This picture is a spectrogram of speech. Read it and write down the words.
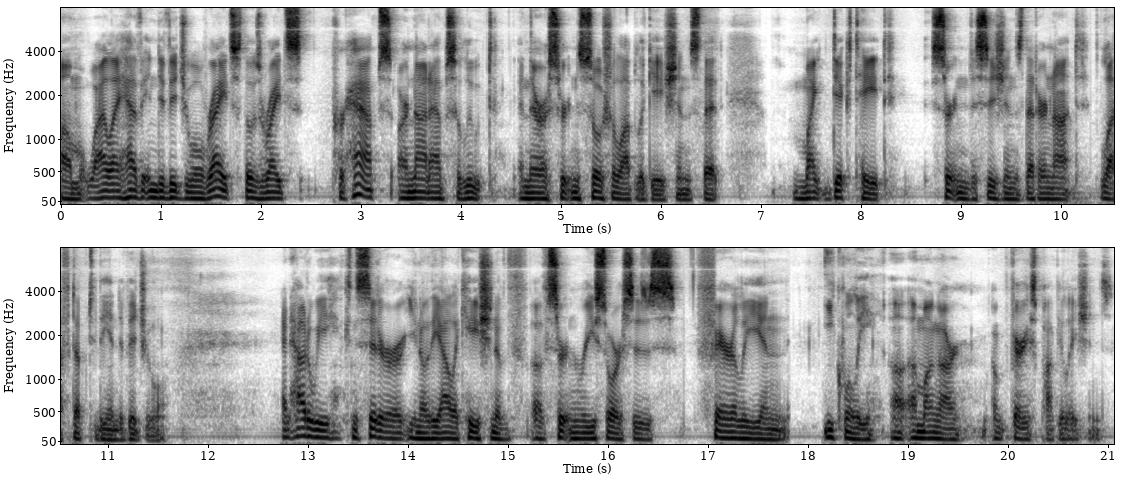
um, while I have individual rights, those rights perhaps are not absolute. And there are certain social obligations that might dictate certain decisions that are not left up to the individual. And how do we consider, you know, the allocation of, of certain resources fairly and equally uh, among our various populations?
